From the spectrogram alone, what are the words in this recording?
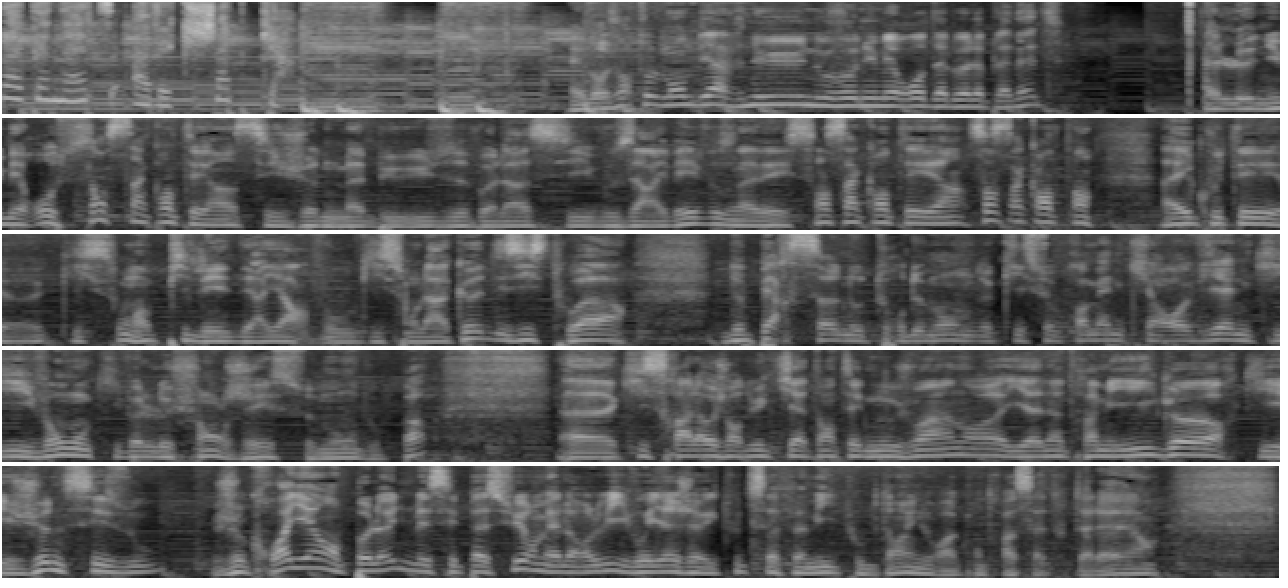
la planète avec Chapka. Et bonjour tout le monde, bienvenue, nouveau numéro d'Allo la planète. Le numéro 151, si je ne m'abuse. Voilà, si vous arrivez, vous en avez 151, 150 ans à écouter, euh, qui sont empilés derrière vous, qui sont là, que des histoires de personnes autour du monde qui se promènent, qui en reviennent, qui y vont, qui veulent le changer, ce monde ou pas. Euh, qui sera là aujourd'hui, qui a tenté de nous joindre. Il y a notre ami Igor, qui est je ne sais où, je croyais en Pologne, mais c'est pas sûr. Mais alors lui, il voyage avec toute sa famille tout le temps. Il nous racontera ça tout à l'heure.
